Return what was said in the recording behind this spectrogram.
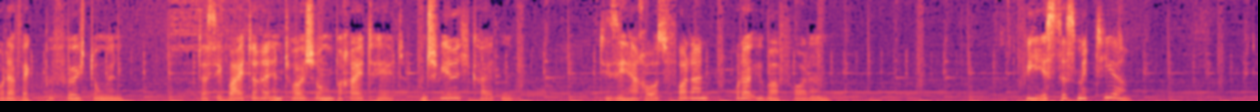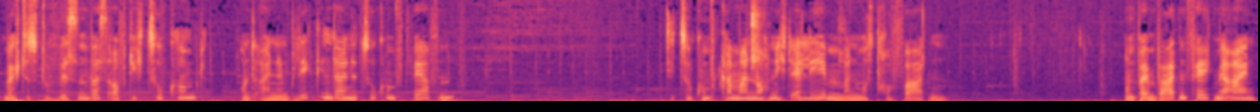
oder weckt Befürchtungen, dass sie weitere Enttäuschungen bereithält und Schwierigkeiten, die sie herausfordern oder überfordern. Wie ist es mit dir? Möchtest du wissen, was auf dich zukommt und einen Blick in deine Zukunft werfen? Die Zukunft kann man noch nicht erleben, man muss darauf warten. Und beim Warten fällt mir ein,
